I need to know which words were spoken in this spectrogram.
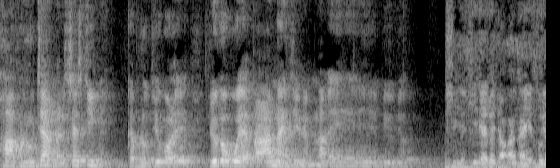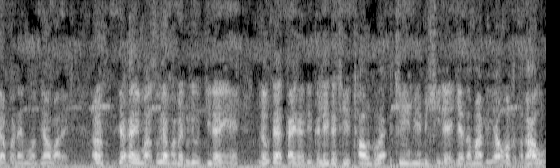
ဖာဘလို့ကြမ်းတယ်ချက်ကြည့်မယ်ကဘလို့ပြောကြတယ်ရွက်ကပွဲတားနိုင်ခြင်းတယ်မလားအေးအေးပြောပြော ရှိရှိတဲ့အတွက်ကြောင့်အခန့်ရင်ဆိုရဖွင့်နိုင်မှုများပါတယ်အဲ့တော့ရက်ခိုင်မှာဆိုရဖွင့်မဲ့လူကိုကြည့်လိုက်ရင်လောက်တဲ့ကိုင်းတဲ့ဒီကလေးကချီထောင်ထွက်အခြေအမြင်မရှိတဲ့ရတမတရားမှစကားကို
